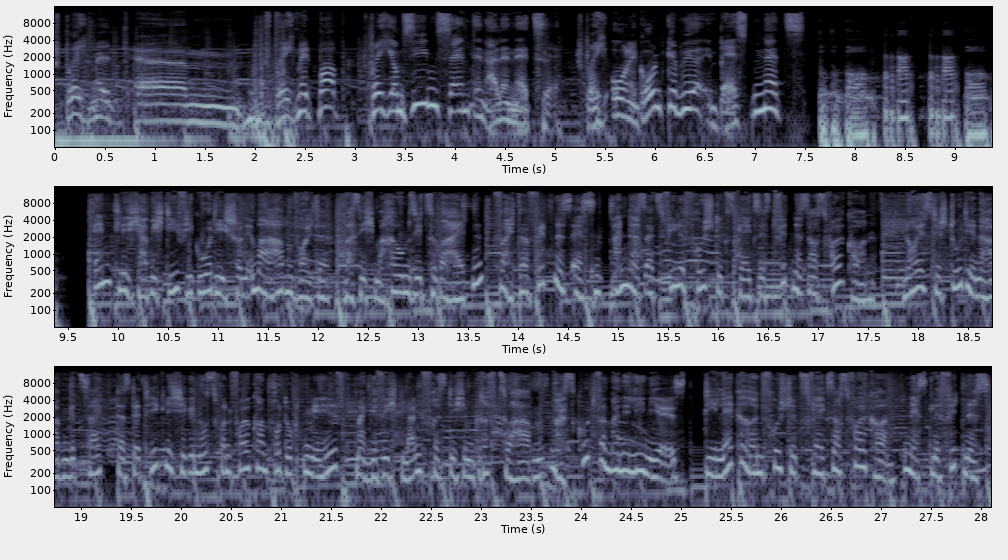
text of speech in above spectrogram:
Sprich mit, ähm, sprich mit Bob. Sprich um 7 Cent in alle Netze. Sprich ohne Grundgebühr im besten Netz. Endlich habe ich die Figur, die ich schon immer haben wollte. Was ich mache, um sie zu behalten? Weiter Fitness essen. Anders als viele Frühstückscakes ist Fitness aus Vollkorn. Neueste Studien haben gezeigt, dass der tägliche Genuss von Vollkornprodukten mir hilft, mein Gewicht langfristig im Griff zu haben. Was gut für meine Linie ist. Die leckeren Frühstücksflakes aus Vollkorn. Nestle Fitness.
